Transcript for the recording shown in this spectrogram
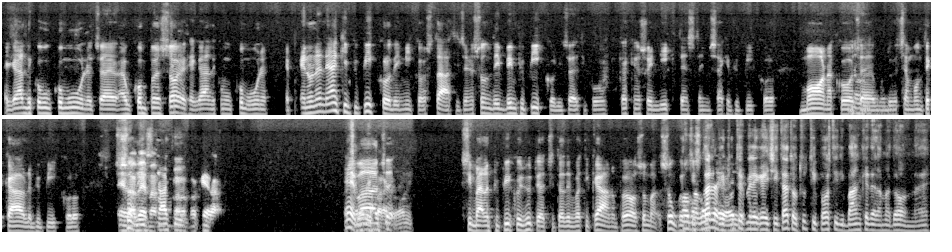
è grande come un comune cioè è un comprensorio che è grande come un comune e, e non è neanche il più piccolo dei microstati, ce ne sono dei ben più piccoli, cioè tipo, che ne so, il Liechtenstein mi sa che è più piccolo, Monaco, No. cioè, dove c'è Monte Carlo è più piccolo. Ci Eh, sono vabbè, ma, stati... ma- ma che era? eh, ma, cioè. Sì, ma il più piccolo di tutti è la città del Vaticano, però insomma, sono Oh, questi ma guarda che tutte quelle che hai citato, tutti i posti di banche della Madonna, eh.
